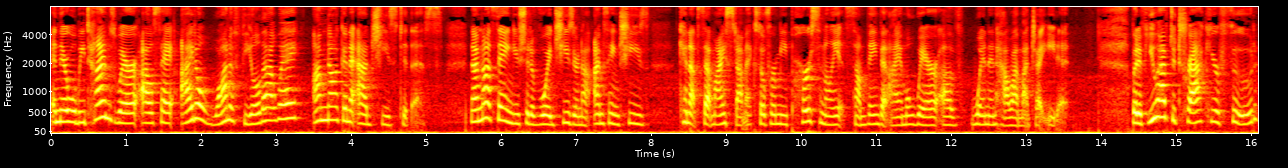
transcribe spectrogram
And there will be times where I'll say, I don't want to feel that way. I'm not going to add cheese to this. Now, I'm not saying you should avoid cheese or not. I'm saying cheese can upset my stomach. So, for me personally, it's something that I am aware of when and how much I eat it. But if you have to track your food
